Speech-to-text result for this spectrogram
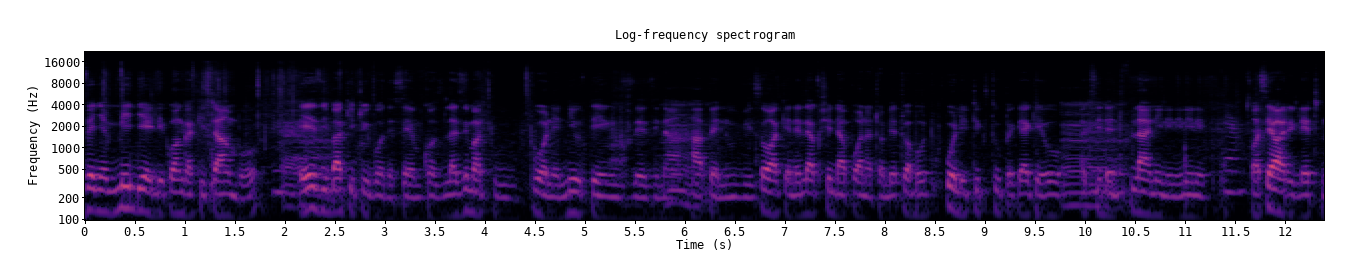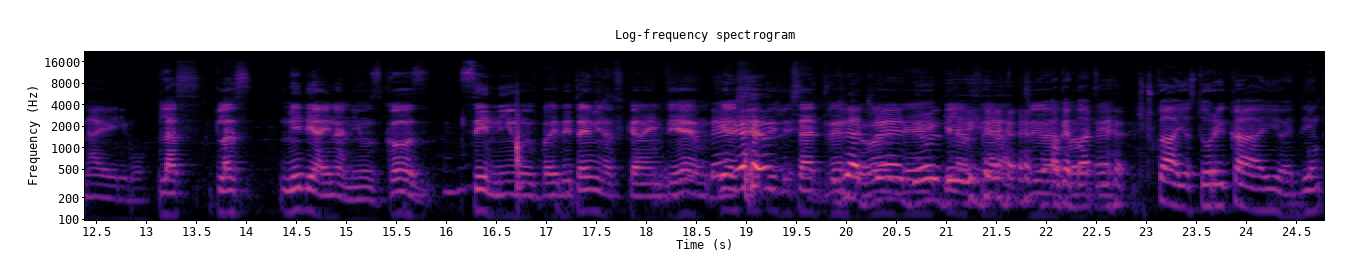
venye media ilikuanga kitambo hawezi baki tu hivyo the same cause lazima tu, tuone new things zina mm. happen hivi so akiendelea kushinda hapo anatuambia tu about politics tu peke yake oh, accident fulani nini nini Yeah. wase wa relate nayo anymore plus plus media haina news cause si new by the time inafika 9 pm hiyo shit ilisha trend the Isha whole trend the day, whole kila day. msee anajua okay but it. kitu kaa hiyo story kaa hiyo i think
